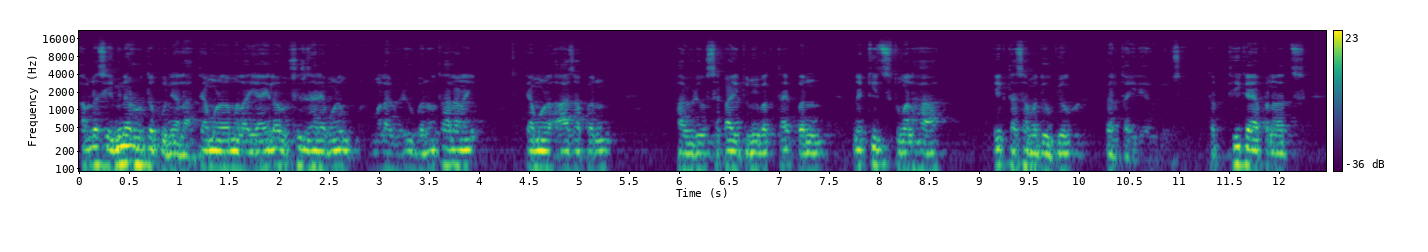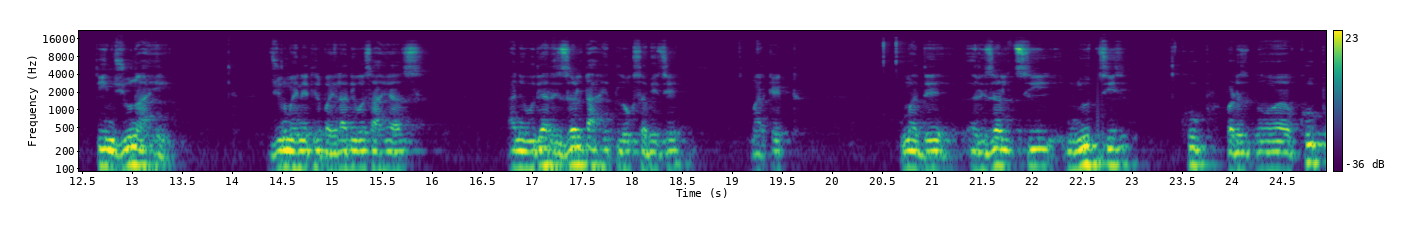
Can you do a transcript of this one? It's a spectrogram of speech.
आपलं सेमिनार होतं पुण्याला. त्यामुळं मला यायला उशीर झाल्यामुळं मला व्हिडिओ बनवता आला नाही. त्यामुळं आज आपण हा व्हिडिओ सकाळी तुम्ही बघताय पण नक्कीच तुम्हाला हा एक तासामध्ये उपयोग करता येईल या व्हिडिओचा. तर ठीक आहे आपण आज तीन जून आहे. जून महिन्यातील पहिला दिवस आहे आज. आणि उद्या रिझल्ट आहेत लोकसभेचे. मार्केटमध्ये रिझल्टची न्यूजची खूप पड खूप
